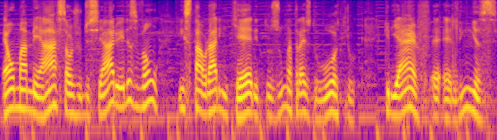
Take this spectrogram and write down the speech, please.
é uma ameaça ao judiciário, eles vão instaurar inquéritos um atrás do outro, criar é, é, linhas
